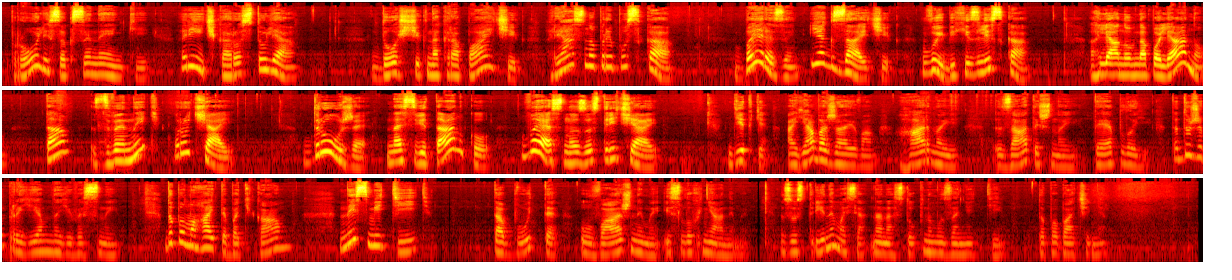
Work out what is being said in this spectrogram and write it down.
Пролісок синенький, річка розтуля. Дощик на крапайчик рясно припуска. Березень, як зайчик, вибіг із ліска. Глянув на поляну, там звенить ручай. Друже, на світанку весну зустрічай. Дітки, а я бажаю вам гарної затишної, теплої та дуже приємної весни. Допомагайте батькам, не смітіть та будьте уважними і слухняними. Зустрінемося на наступному занятті. До побачення!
